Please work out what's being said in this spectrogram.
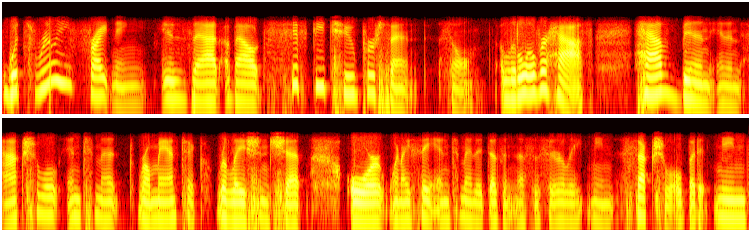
what's really frightening is that about 52%, so a little over half, have been in an actual intimate romantic relationship, or when I say intimate, it doesn't necessarily mean sexual, but it means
